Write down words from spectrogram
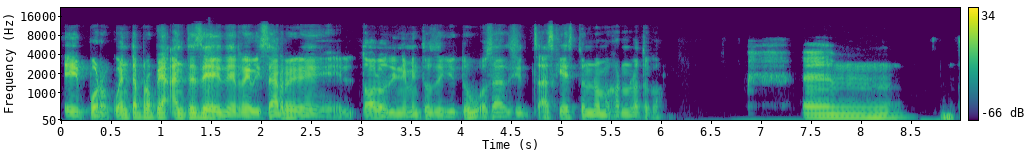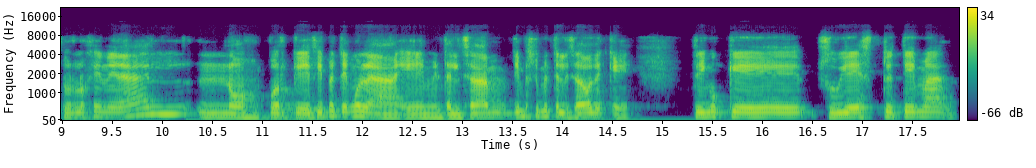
Eh, por cuenta propia antes de, revisar eh, todos los lineamientos de YouTube? O sea, si sabes que esto no, mejor no lo tocó. Em, por lo general, no, porque siempre tengo la eh, mentalizada, siempre estoy mentalizado de que tengo que subir este tema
